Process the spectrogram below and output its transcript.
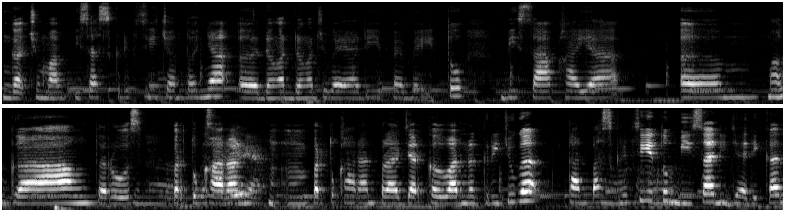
nggak cuma bisa skripsi Hmm. contohnya eh, dengar-dengar juga ya di PB itu bisa kayak em, magang terus Benar. pertukaran ya? mm-mm, pertukaran pelajar ke luar negeri juga tanpa Hmm, skripsi hmm. itu bisa dijadikan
